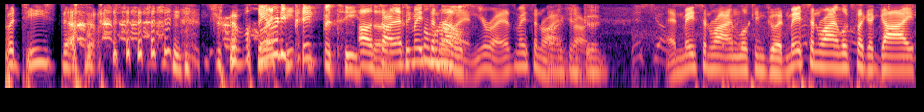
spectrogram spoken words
Batista, Triple We already H. picked Batista. Oh, sorry, that's Pick Mason Ryan. else. You're right. That's Mason Ryan. Okay, sorry. good. And Mason Ryan looking good. Mason Ryan looks like a guy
